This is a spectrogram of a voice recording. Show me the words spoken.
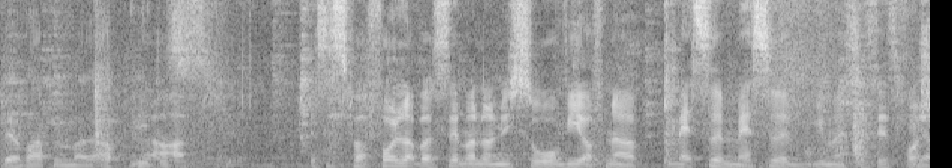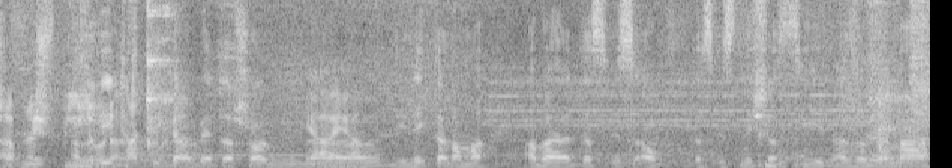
wir warten mal ab, wie Ja, das. Es ist zwar voll, aber es ist immer noch nicht so wie auf einer Messe, Messe, wie man sich das jetzt vorstellt, auf einer Spiel Also die Taktika so. wird da schon, Ja, äh, ja. die legt da nochmal, aber das ist auch, das ist nicht das Ziel. Also wenn wir,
